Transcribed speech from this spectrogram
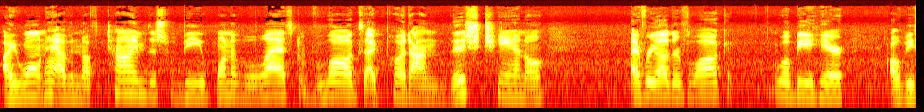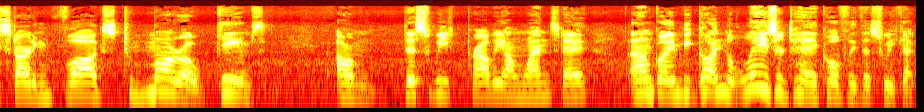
I won't have enough time. This will be one of the last vlogs I put on this channel. Every other vlog will be here. I'll be starting vlogs tomorrow. Games um this week, probably on Wednesday. And I'm going to be going to laser tag hopefully this weekend.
